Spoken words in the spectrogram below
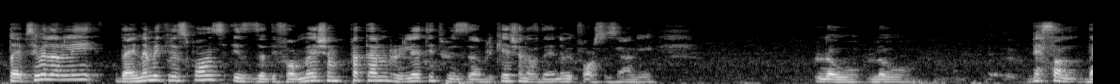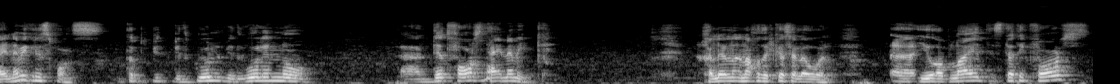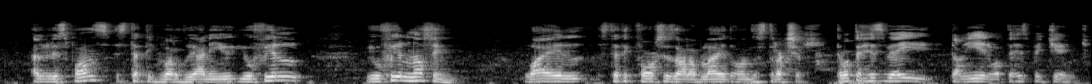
طيب similarly dynamic response is the deformation pattern related with the application of dynamic forces يعني لو لو بيحصل dynamic response انت بتقول بتقول انه ال the force dynamic خلينا ناخد ال case الأول. you applied static force ال response static برضه يعني you feel you feel nothing. While static forces are applied on the structure انت ما بتحس باي تغيير ما بتحس change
